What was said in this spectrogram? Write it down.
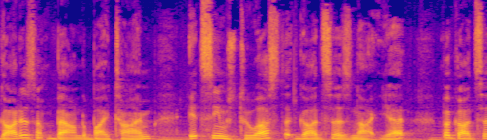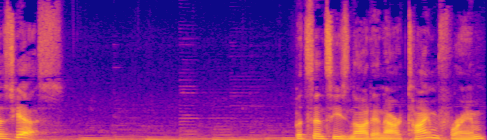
God isn't bound by time. It seems to us that God says not yet, but God says yes. But since He's not in our time frame,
